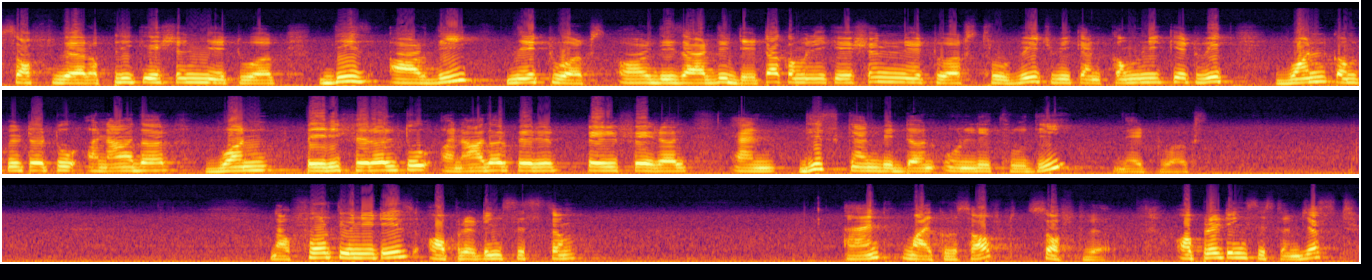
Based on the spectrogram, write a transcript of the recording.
software application network. These are the networks or these are the data communication networks through which we can communicate with one computer to another one peripheral to another peri peripheral and this can be done only through the networks now fourth unit is operating system and microsoft software. Operating system just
